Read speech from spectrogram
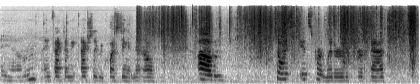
And in fact, I'm actually requesting it now. Um, so it's it's for litter, it's for cats.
